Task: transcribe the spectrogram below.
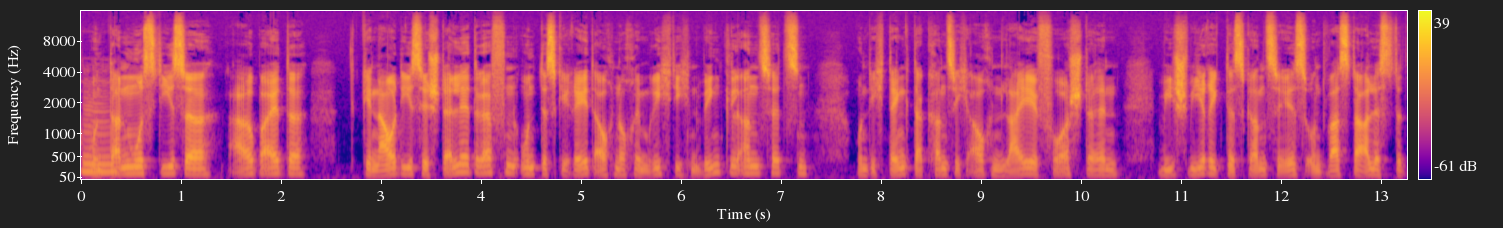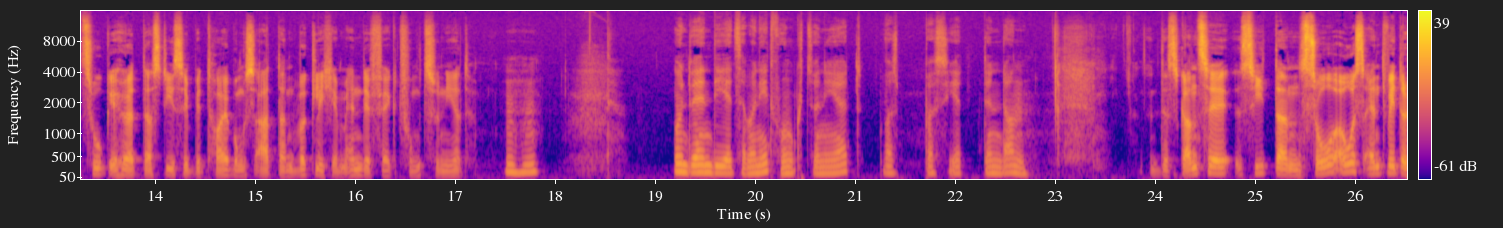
Mhm. Und dann muss dieser Arbeiter genau diese Stelle treffen und das Gerät auch noch im richtigen Winkel ansetzen. Und ich denke, da kann sich auch ein Laie vorstellen, wie schwierig das Ganze ist und was da alles dazugehört, dass diese Betäubungsart dann wirklich im Endeffekt funktioniert. Mhm. Und wenn die jetzt aber nicht funktioniert, was passiert denn dann? Das Ganze sieht dann so aus, entweder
